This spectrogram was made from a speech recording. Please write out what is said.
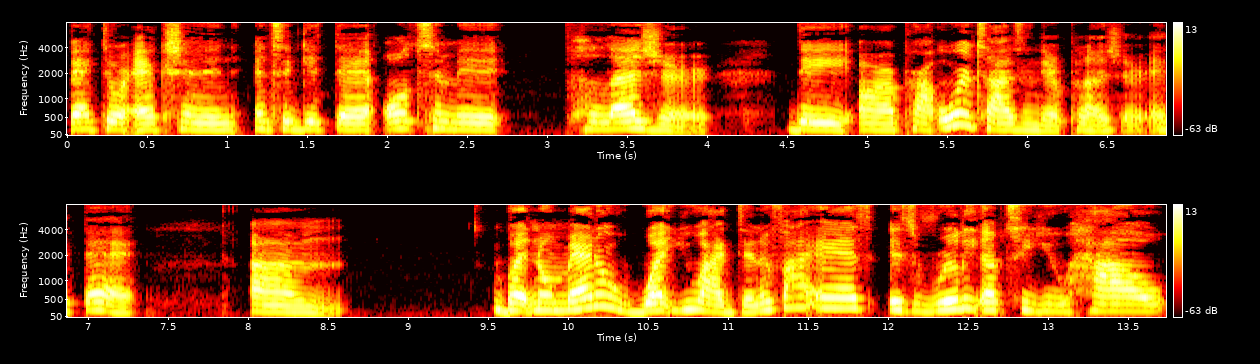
backdoor action and to get that ultimate pleasure. They are prioritizing their pleasure at that. Um, but no matter what you identify as, it's really up to you how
